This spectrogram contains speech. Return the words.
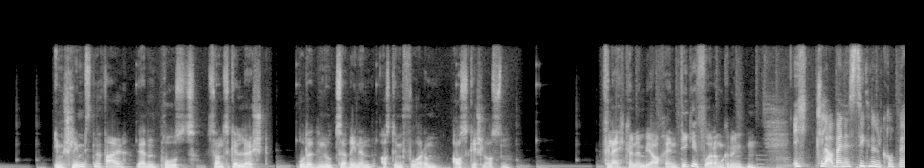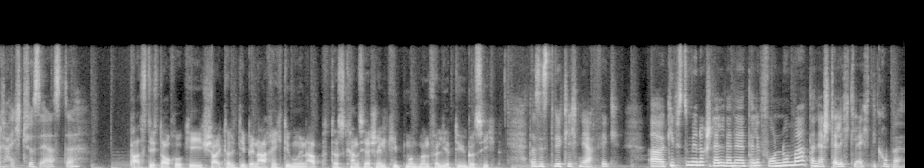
Im schlimmsten Fall werden Posts sonst gelöscht oder die Nutzerinnen aus dem Forum ausgeschlossen. Vielleicht können wir auch ein Digi-Forum gründen. Ich glaube, eine Signal-Gruppe reicht fürs Erste. Passt ist auch okay, ich schalte halt die Benachrichtigungen ab, das kann sehr schnell kippen und man verliert die Übersicht. Das ist wirklich nervig. Äh, gibst du mir noch schnell deine Telefonnummer, dann erstelle ich gleich die Gruppe.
